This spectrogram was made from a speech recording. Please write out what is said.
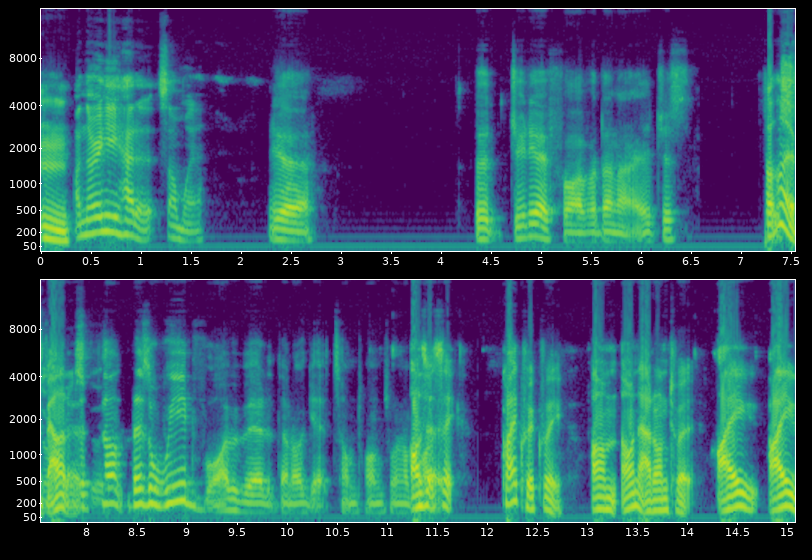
mm, I know he had it somewhere. Yeah. But GTA Five, I don't know. It just something Story about it. it's not, there's a weird vibe about it that I get sometimes when I I was play. gonna say quite quickly. Um, I want to add on to it. I I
